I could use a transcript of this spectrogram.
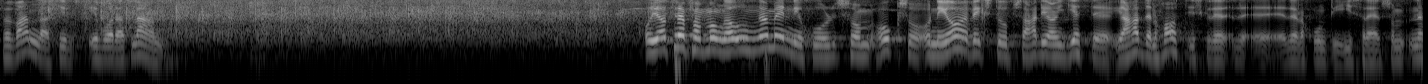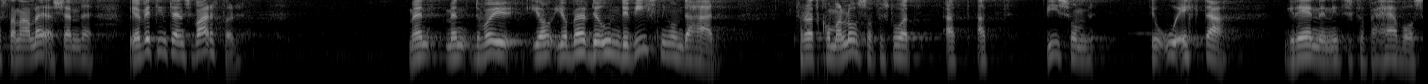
förvandlas i, i vårt land. Och jag träffar många unga människor som också, och när jag växte upp så hade jag en jätte, jag hade en hatisk relation till Israel som nästan alla jag kände. Och jag vet inte ens varför. Men, men det var ju, jag, jag behövde undervisning om det här för att komma loss och förstå att, att, att vi som det oäkta grenen inte ska förhäva oss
